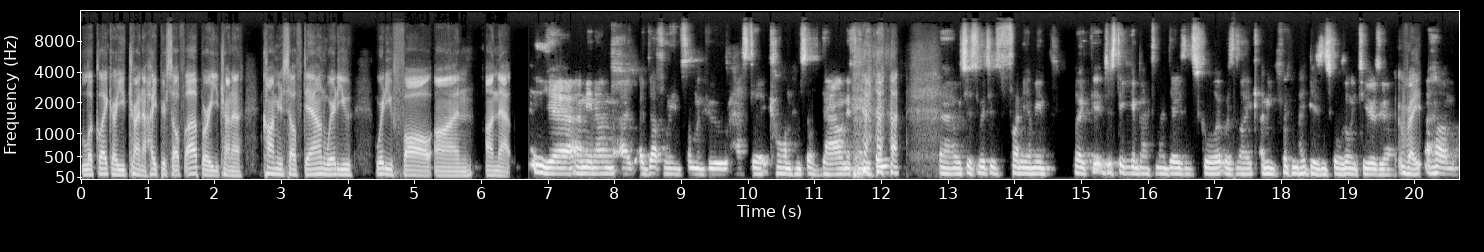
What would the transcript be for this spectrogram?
look like? Are you trying to hype yourself up, or are you trying to calm yourself down? Where do you where do you fall on on that? Yeah, I mean, I'm I, I definitely am someone who has to calm himself down, if anything, uh, which is which is funny. I mean, like just thinking back to my days in school, it was like, I mean, my days in school was only two years ago, right? Um,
